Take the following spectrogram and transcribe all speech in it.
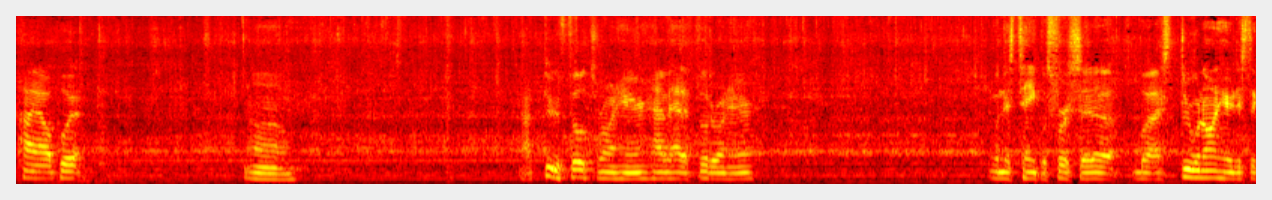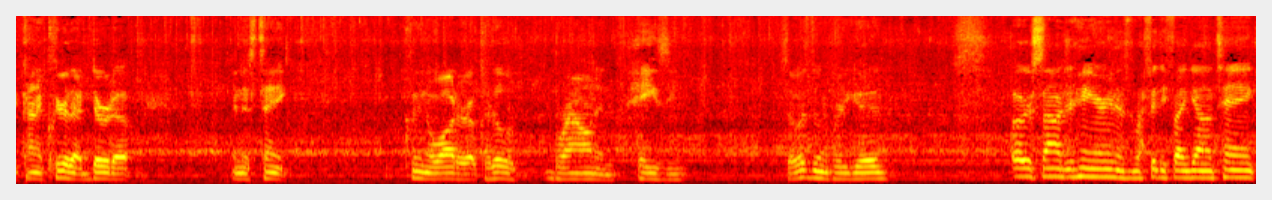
high output. Um, I threw the filter on here. Haven't had a filter on here when this tank was first set up, but I threw it on here just to kind of clear that dirt up in this tank, clean the water up because it was brown and hazy. So it's doing pretty good. Other sound you're hearing is my 55 gallon tank,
